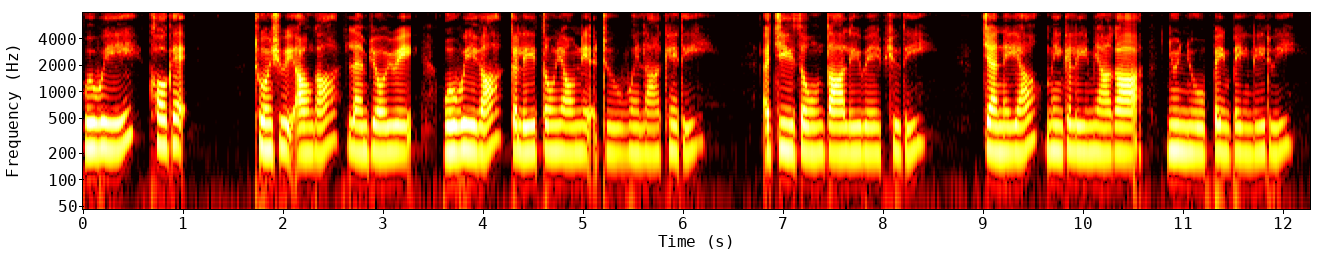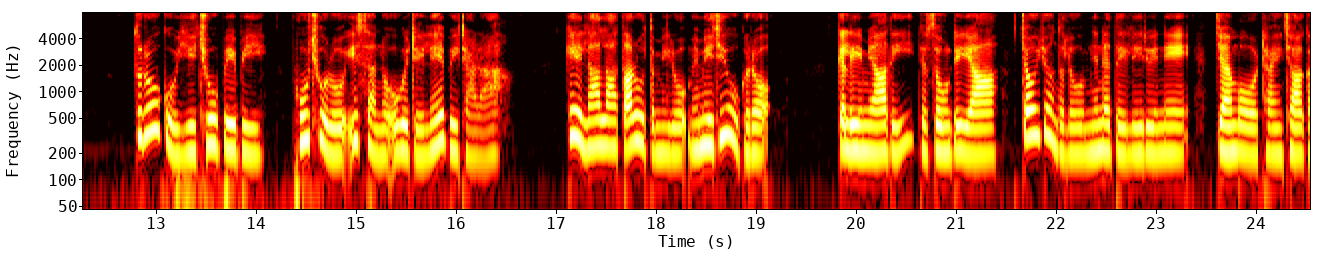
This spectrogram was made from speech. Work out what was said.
ဝေဝေခေါ်ခဲ့ ထွန်းရွှေအောင်ကလံပြော၍ဝေဝေကကလေး၃ယောက်နှင့်အတူဝင်လာခဲ့သည် အကြည်ဆုံးသားလေးပဲဖြူသည်ကြံနေရောက်မင်းကလေးများကညိုညိုပိန်ပိန်လေးတွေသူတို့ကိုရေချိုးပေးပြီးဖိုးချိုတို့အစ်ဆန်တို့အဝတ်တွေလဲပေးထားတာကဲလာလာသားတို့သမီးတို့မေမေကြီးကိုကတော့ကလေးများသည်တစုံတရာကြောက်ရွံ့သလိုမျက်နှာသေးလေးတွေနှင့်ကြမ်းပေါ်ထိုင်ချက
